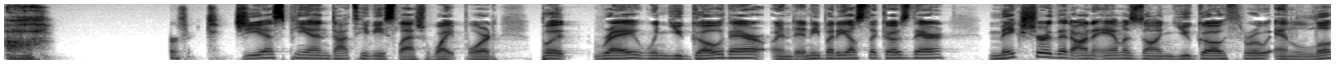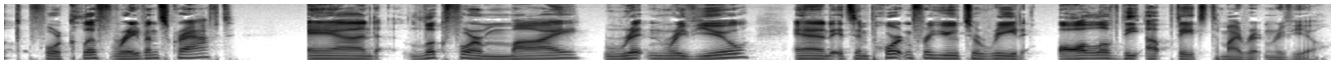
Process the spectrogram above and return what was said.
Ah, perfect. gspn.tv slash whiteboard. But Ray, when you go there, and anybody else that goes there, make sure that on Amazon you go through and look for Cliff Ravenscraft and look for my written review. And it's important for you to read all of the updates to my written review.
